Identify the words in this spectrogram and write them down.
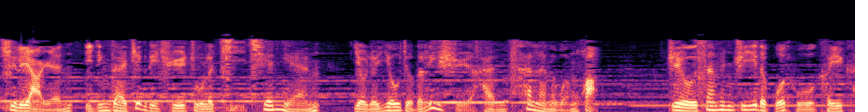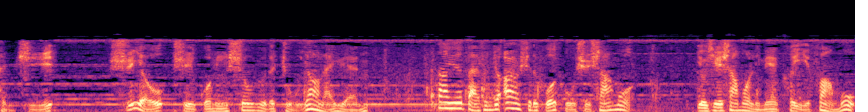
叙利亚人已经在这个地区住了几千年，有着悠久的历史和灿烂的文化，只有三分之一的国土可以垦植。石油是国民收入的主要来源，大约百分之二十的国土是沙漠，有些沙漠里面可以放牧。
